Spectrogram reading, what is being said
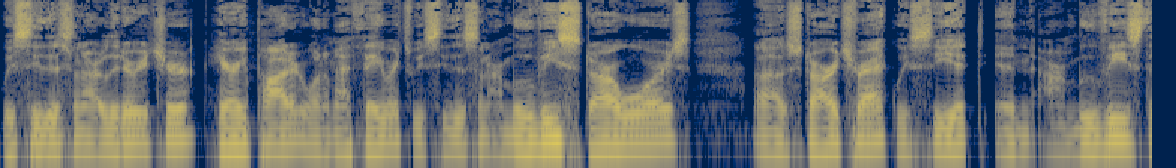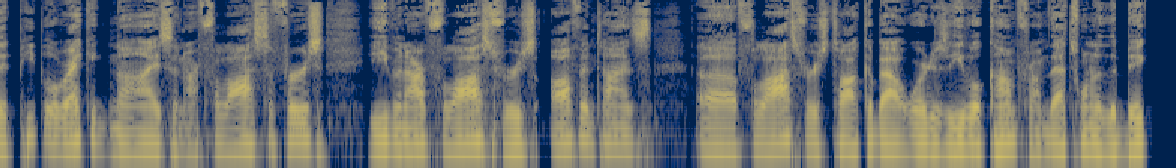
We see this in our literature, Harry Potter, one of my favorites. We see this in our movies, Star Wars uh, Star Trek. We see it in our movies that people recognize, and our philosophers, even our philosophers. Oftentimes, uh, philosophers talk about where does evil come from. That's one of the big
